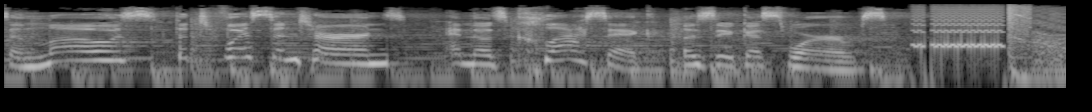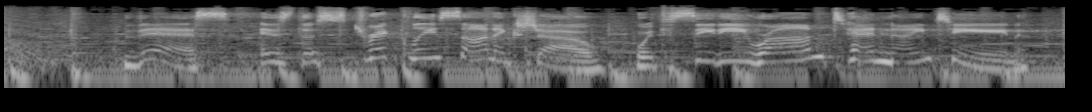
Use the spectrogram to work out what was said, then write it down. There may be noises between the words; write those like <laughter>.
highs and lows, the twists and turns, and those classic Azuka swerves. This is the Strictly Sonic Show with CD ROM 1019.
